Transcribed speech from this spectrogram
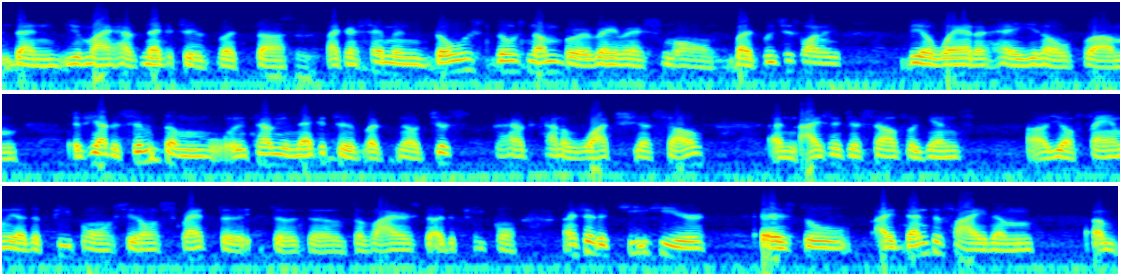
then you might have negative. But uh, like I said, I mean, those those numbers are very, very small. But we just want to be aware that hey, you know, um, if you have a symptom, we tell you negative, but you know, just have to kind of watch yourself and isolate yourself against uh, your family or the people so you don't spread the, the, the, the virus to other people. I said the key here is to identify them, um,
